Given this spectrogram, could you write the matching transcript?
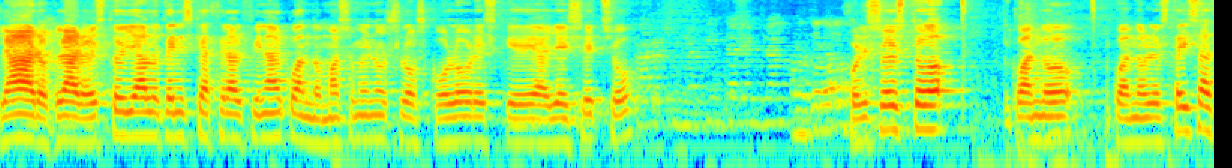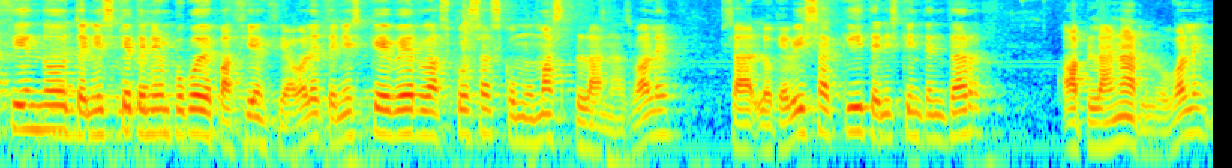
Claro, claro, esto ya lo tenéis que hacer al final cuando más o menos los colores que hayáis hecho. Por eso esto, cuando, cuando lo estáis haciendo, tenéis que tener un poco de paciencia, ¿vale? Tenéis que ver las cosas como más planas, ¿vale? O sea, lo que veis aquí tenéis que intentar aplanarlo, ¿vale?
